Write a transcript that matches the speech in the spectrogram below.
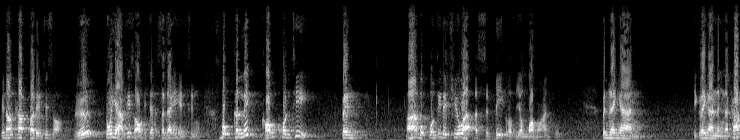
พี่น้องครับประเด็นที่สองหรือตัวอย่างที่สองที่จะแสดงให้เห็นถึง บุคลิกของคนที่เป็นบุคคลที่ได้ชื่อว่าอัสซิดดีกรดิยัลลอฮุอันฮูเป็นรายงานอีกรายงานหนึ่งนะครับ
